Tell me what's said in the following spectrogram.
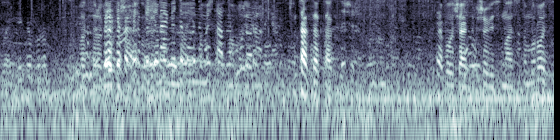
ось. 20 років пішов служити. Навіть вторгнення. Так, так, так. Я, виходить, пішов у 18-му році,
